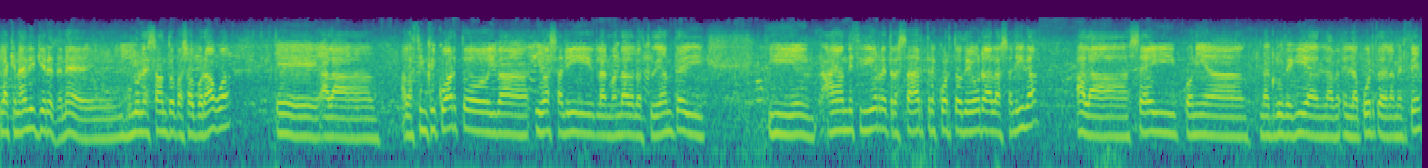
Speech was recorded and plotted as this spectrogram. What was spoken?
las que nadie quiere tener. Un, un lunes santo pasado por agua. Eh, a, la- a las cinco y cuarto iba, iba a salir la hermandad de los estudiantes y, y han decidido retrasar tres cuartos de hora la salida A las 6 ponía la cruz de guía en la, en la puerta de la Merced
